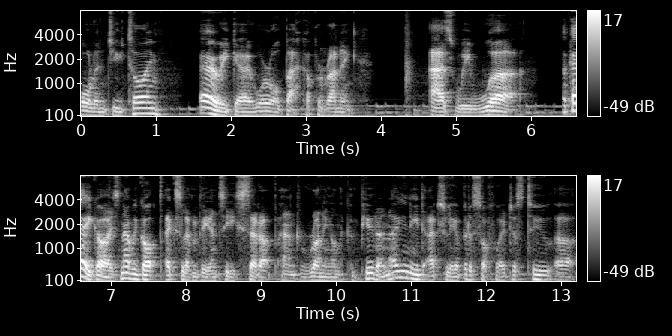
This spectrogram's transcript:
all in due time. There we go, we're all back up and running as we were. Okay guys, now we've got X11VNC set up and running on the computer. Now you need actually a bit of software just to uh,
